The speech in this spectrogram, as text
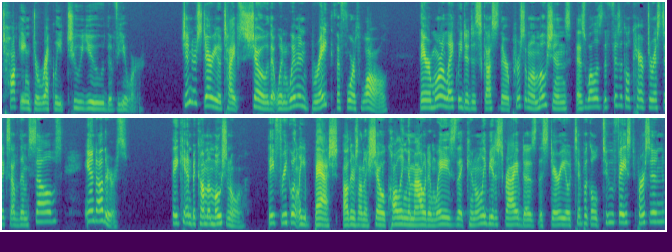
talking directly to you, the viewer. Gender stereotypes show that when women break the fourth wall, they are more likely to discuss their personal emotions as well as the physical characteristics of themselves and others. They can become emotional. They frequently bash others on the show, calling them out in ways that can only be described as the stereotypical two faced person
